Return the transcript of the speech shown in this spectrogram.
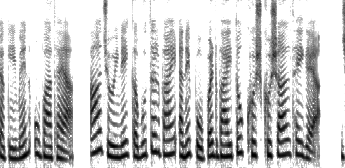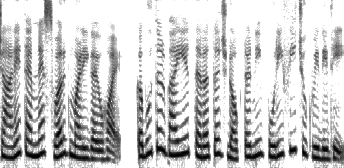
ચકલીબેન ઊભા થયા. આ જોઈને કબૂતરભાઈ અને પોપટભાઈ તો ખુશખુશાલ થઈ ગયા. જાણે તેમને સ્વર્ગ મળી ગયું હોય. કબૂતરભાઈએ તરત જ ડોક્ટરની પૂરી ફી ચૂકવી દીધી.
